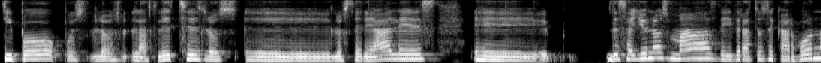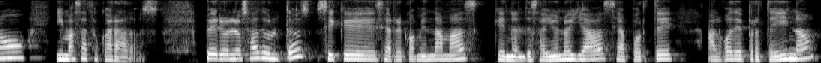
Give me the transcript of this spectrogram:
tipo pues las leches, los, eh, cereales, eh, desayunos más de hidratos de carbono y más azucarados. Pero en los adultos sí que se recomienda más que en el desayuno ya se aporte algo de proteína,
